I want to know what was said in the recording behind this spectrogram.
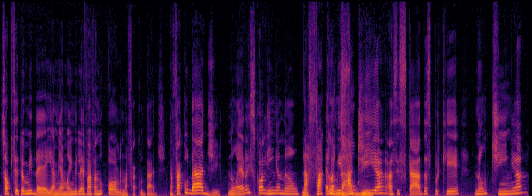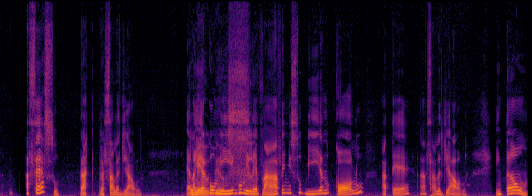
Só para você ter uma ideia, a minha mãe me levava no colo na faculdade. Na faculdade, não era escolinha, não. Na faculdade? Ela me subia as escadas porque não tinha acesso para a sala de aula. Ela Meu ia comigo, Deus. me levava e me subia no colo até a sala de aula. Então,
